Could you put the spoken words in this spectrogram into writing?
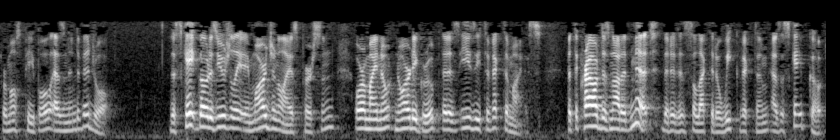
for most people as an individual. The scapegoat is usually a marginalized person or a minority group that is easy to victimize. But the crowd does not admit that it has selected a weak victim as a scapegoat.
